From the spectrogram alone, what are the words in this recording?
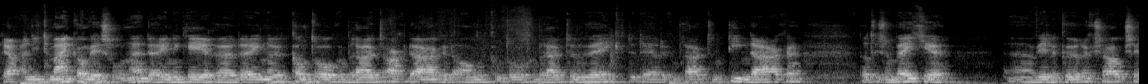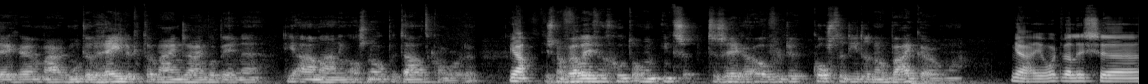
Ja, en die termijn kan wisselen. Hè? De ene keer, de ene kantoor gebruikt acht dagen, de andere kantoor gebruikt een week, de derde gebruikt een tien dagen. Dat is een beetje uh, willekeurig zou ik zeggen, maar het moet een redelijke termijn zijn waarbinnen die aanmaning alsnog betaald kan worden. Ja. Het is nog wel even goed om iets te zeggen over de kosten die er nog bij komen. Ja, je hoort wel eens uh,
